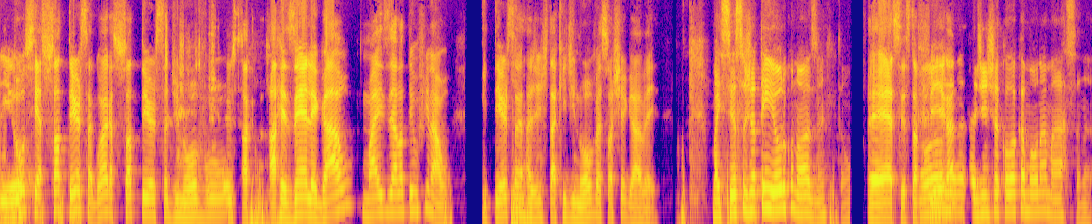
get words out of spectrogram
perguntou se é só terça agora, só terça de novo. A, a resenha é legal, mas ela tem um final. E terça Uhum. a gente tá aqui de novo, é só chegar, velho. Mas sexta já tem euro com nós, né? Então, É, sexta-feira. a gente já coloca a mão na massa na,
